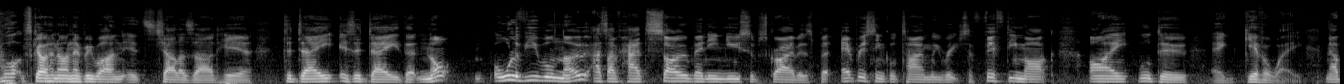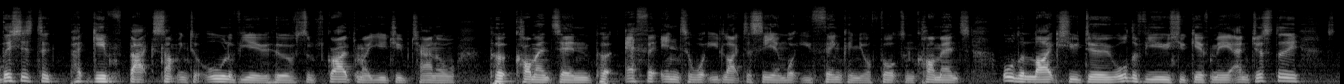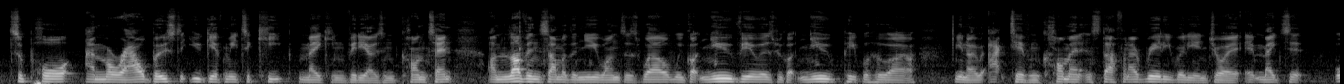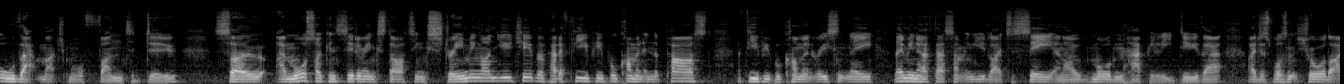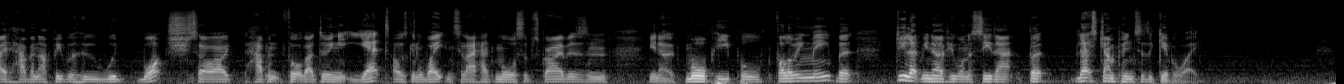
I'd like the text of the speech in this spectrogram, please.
What's going on everyone? It's Chalazard here. Today is a day that not all of you will know as I've had so many new subscribers, but every single time we reach the 50 mark, I will do a giveaway. Now this is to give back something to all of you who have subscribed to my YouTube channel, put comments in, put effort into what you'd like to see and what you think and your thoughts and comments, all the likes you do, all the views you give me, and just the support and morale boost that you give me to keep making videos and content. I'm loving some of the new ones as well. We've got new viewers, we've got new people who are, you know, active and comment and stuff, and I really, really enjoy it. It makes it all that much more fun to do. So I'm also considering starting streaming on YouTube. I've had a few people comment in the past, a few people comment recently. Let me know if that's something you'd like to see, and I would more than happily do that. I just wasn't sure that I'd have enough people who would watch, so I haven't thought about doing it yet. I was going to wait until I had more subscribers and, you know, more people following me, but do let me know if you want to see that. But let's jump into the giveaway.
